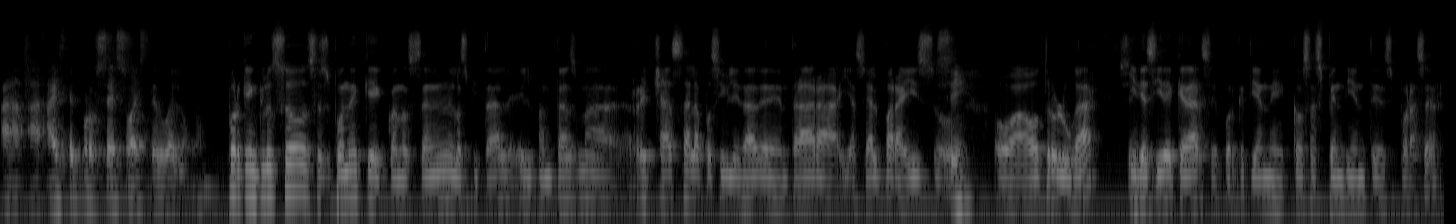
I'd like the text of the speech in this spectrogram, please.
a, a- a este proceso, a este duelo, ¿no? Porque incluso se supone que cuando están en el hospital, el fantasma rechaza la posibilidad de entrar a ya sea al paraíso Sí, o a otro lugar Sí. y decide quedarse porque tiene cosas pendientes por hacer.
